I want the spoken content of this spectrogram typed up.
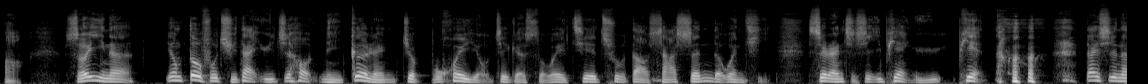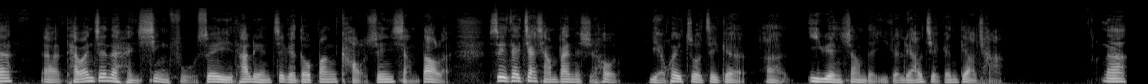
啊。所以呢，用豆腐取代鱼之后，你个人就不会有这个所谓接触到杀生的问题。虽然只是一片鱼片，但是呢，呃，台湾真的很幸福，所以他连这个都帮考生想到了。所以在加强班的时候。也会做这个呃意愿上的一个了解跟调查。那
